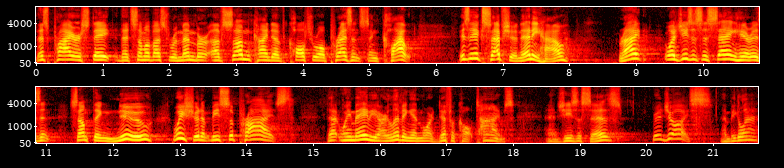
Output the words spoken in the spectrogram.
This prior state that some of us remember of some kind of cultural presence and clout is the exception, anyhow, right? What Jesus is saying here isn't something new. We shouldn't be surprised that we maybe are living in more difficult times. And Jesus says, rejoice and be glad.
